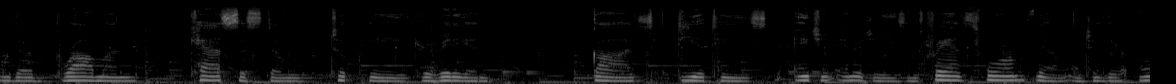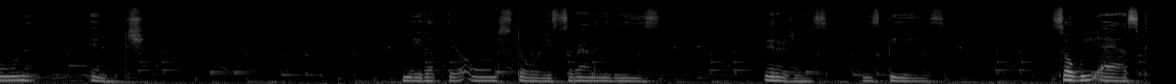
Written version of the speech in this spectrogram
or the Brahman caste system took the Dravidian gods, deities, ancient energies, and transformed them into their own image made up their own stories surrounding these energies, these beings. So we ask,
